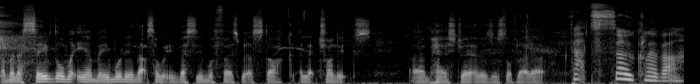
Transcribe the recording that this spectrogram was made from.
And then I saved all my EMA money, and that's how I invested in my first bit of stock, electronics, um, hair straighteners, and stuff like that. That's so clever.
